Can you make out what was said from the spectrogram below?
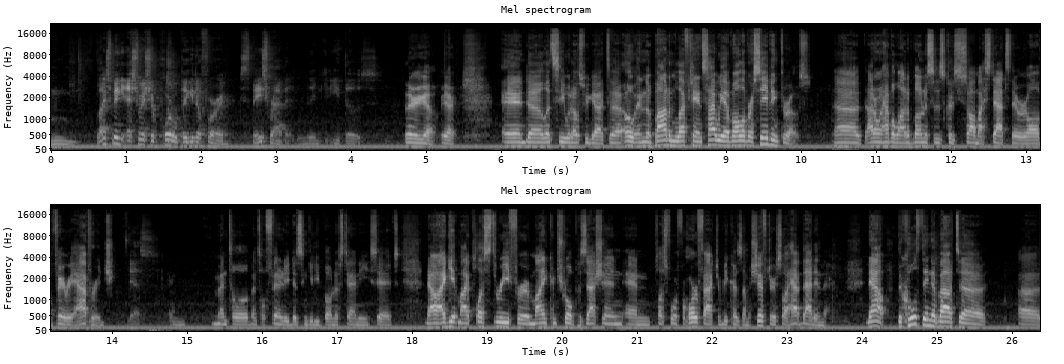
Mm, Why don't you make an portal big enough for a space rabbit and then you can eat those? there you go. Yeah. And uh, let's see what else we got. Uh, oh, and the bottom left hand side, we have all of our saving throws. Uh, I don't have a lot of bonuses because you saw my stats; they were all very average. Yes. Mental mental affinity doesn't give you bonus to any saves. Now I get my plus three for mind control, possession, and plus four for horror factor because I'm a shifter, so I have that in there. Now the cool thing about uh, uh,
